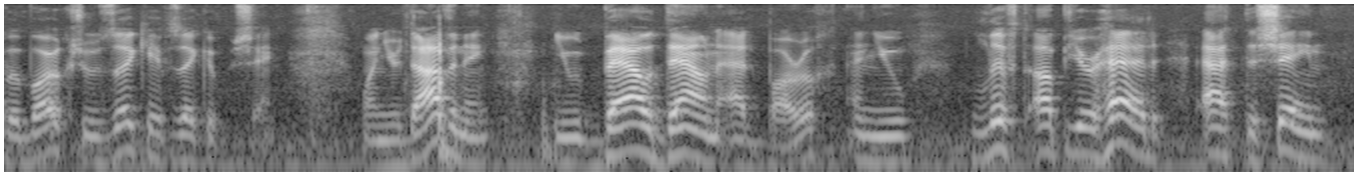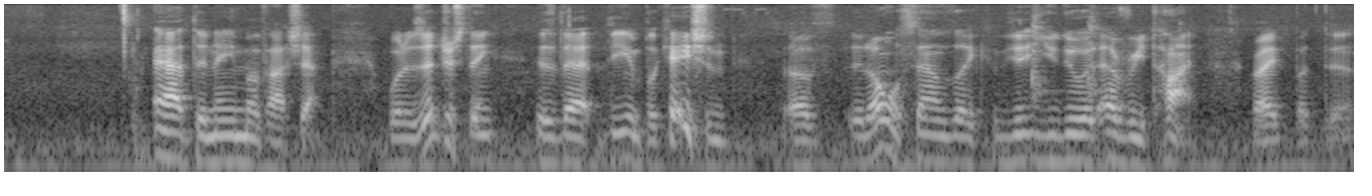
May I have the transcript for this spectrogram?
Bebaruch Shu. When you're davening, you bow down at Baruch and you lift up your head at the Shem, at the name of Hashem. What is interesting is that the implication of it almost sounds like you, do it every time, right? But the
